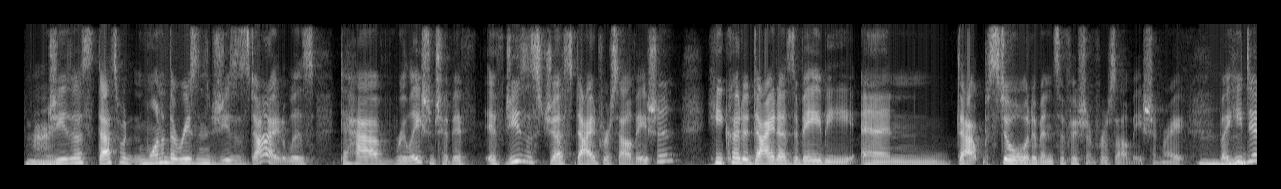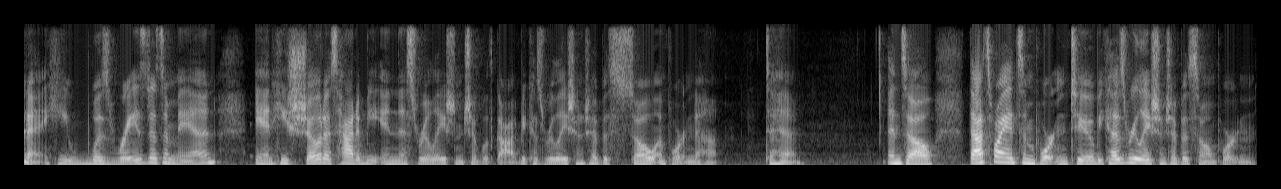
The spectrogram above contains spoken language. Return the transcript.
Right. Jesus, that's what one of the reasons Jesus died was to have relationship. If if Jesus just died for salvation, he could have died as a baby and that still would have been sufficient for salvation, right? Mm-hmm. But he didn't. He was raised as a man and he showed us how to be in this relationship with God because relationship is so important to him. To him. And so that's why it's important too, because relationship is so important.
